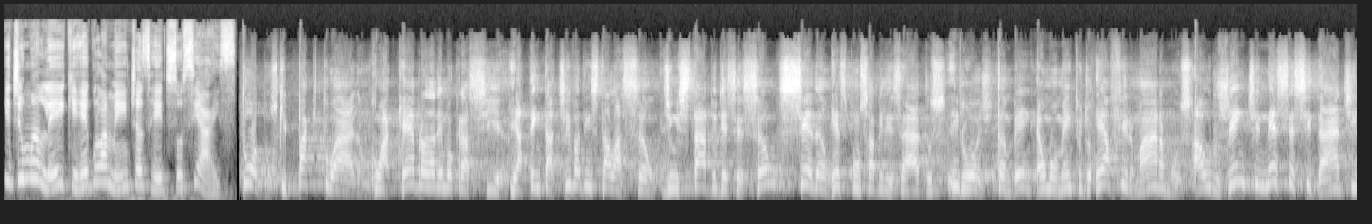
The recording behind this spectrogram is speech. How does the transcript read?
e de uma lei que regulamente as redes sociais. Todos que pactuaram com a quebra da democracia e a tentativa de instalação de um estado de exceção serão responsabilizados. E hoje também é o momento de reafirmarmos a urgente necessidade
